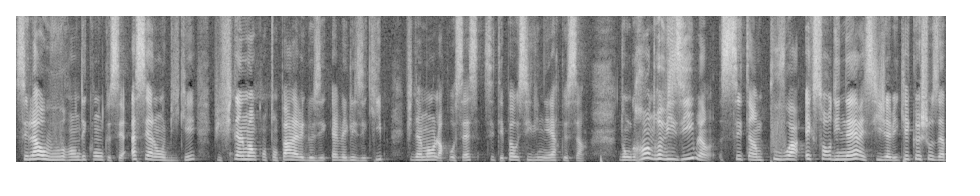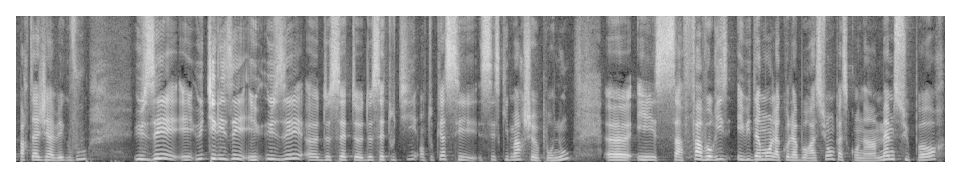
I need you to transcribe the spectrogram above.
c'est là où vous vous rendez compte que c'est assez alambiqué. Puis finalement, quand on parle avec, les équipes, finalement, leur process, ce n'était pas aussi linéaire que ça. Donc, rendre visible, c'est un pouvoir extraordinaire. Et si j'avais quelque chose à partager avec vous, user et utiliser et user euh, de, cette, de cet outil. En tout cas, c'est ce qui marche pour nous. Euh, et ça favorise évidemment la collaboration parce qu'on a un même support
